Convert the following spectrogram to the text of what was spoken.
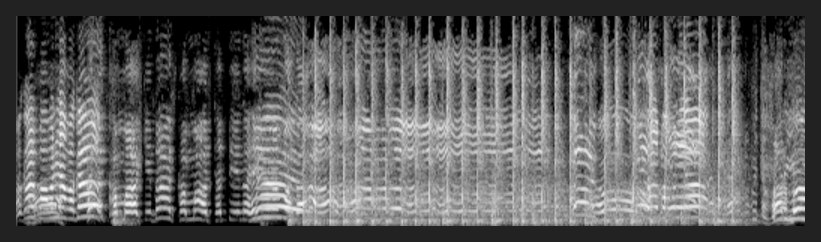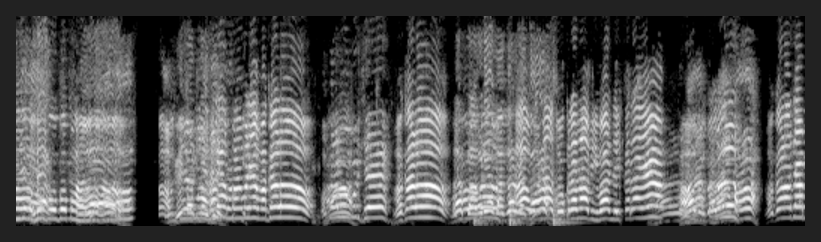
વગાડ પાવડિયા વગાડ ખમા કીધા ખમા થતી નહીં તમારી યાર. ગોગો મહારાજ. પાઘડી બાટલા છે. અલ્યા પાવડિયા વગાડો વગાડવું પડશે વગાડો આ પાવડિયા વગાડો. આ વિવાહ નહીં કરાયા વગાડો.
